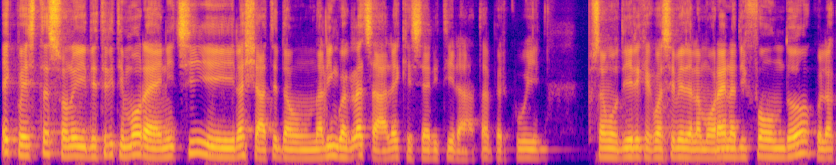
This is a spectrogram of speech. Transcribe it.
E questi sono i detriti morenici lasciati da una lingua glaciale che si è ritirata, per cui possiamo dire che qua si vede la morena di fondo, quella,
